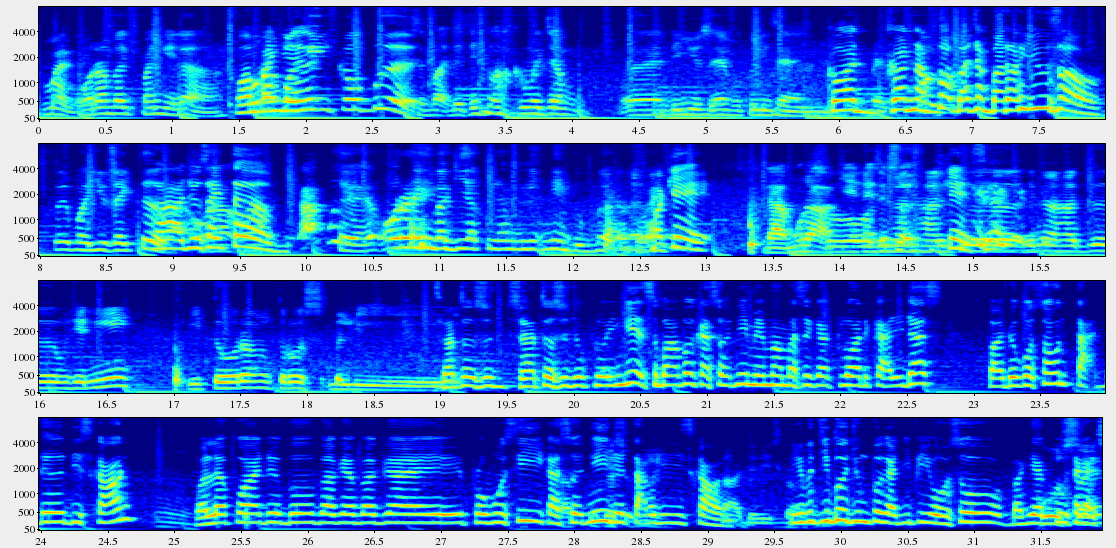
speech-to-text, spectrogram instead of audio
Man. orang bagi panggil lah. Orang, Orang panggil. panggil kau bird. Sebab dia tengok aku macam uh, dia use kan vocalist kan. Kau kau nampak macam barang use tau. Kau memang use item. Ah, use Orang- item. Apa eh? Orang yang bagi aku nama nickname tu bird. Okay, Dah murah. So okay, dengan harga Okay, dengan harga macam ni kita orang terus beli. 100 170 sebab apa kasut ni memang masa kat keluar dekat Adidas 420 tak ada diskaun Hmm. walaupun ada berbagai-bagai promosi kasut Tapi ni dia kasut tak ni bagi diskaun. Tak. Tiba-tiba jumpa kat GPO. So bagi aku Full sangat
